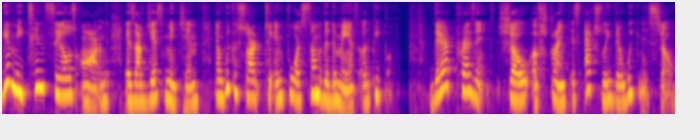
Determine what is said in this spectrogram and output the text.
Give me 10 cells armed, as I've just mentioned, and we could start to enforce some of the demands of the people. Their present show of strength is actually their weakness show.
